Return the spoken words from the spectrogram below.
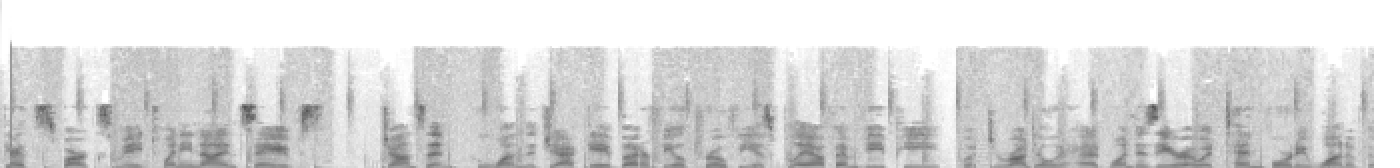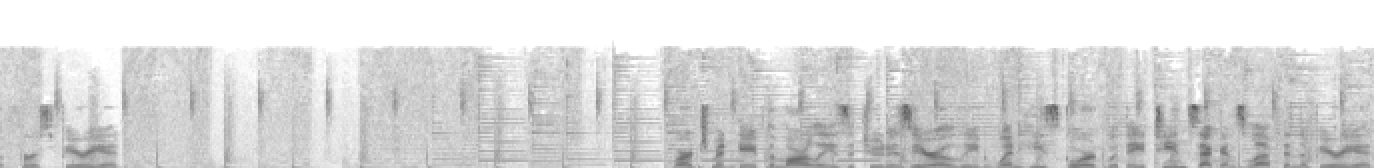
Garret Sparks made 29 saves. Johnsson, who won the Jack A. Butterfield Trophy as playoff MVP, put Toronto ahead 1-0 at 10:41 of the first period. Marchment gave the Marlies a 2-0 lead when he scored with 18 seconds left in the period.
